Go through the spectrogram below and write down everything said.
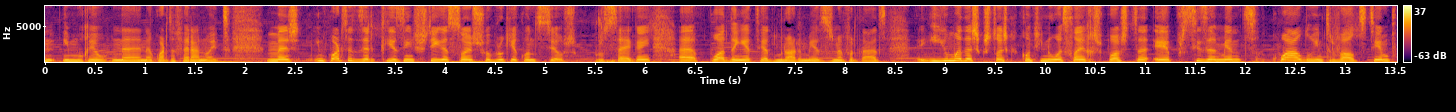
e morreu na, na quarta-feira à noite. Mas importa dizer que as investigações sobre o que aconteceu prosseguem, ah, podem até demorar meses, na verdade, e uma das questões que continua sem resposta é precisamente qual o intervalo de tempo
